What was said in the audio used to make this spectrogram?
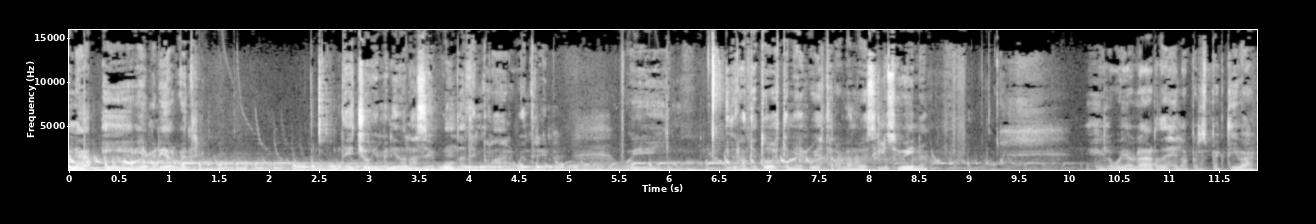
Hola y bienvenido al Buen De hecho, bienvenido a la segunda temporada del Buen Hoy y durante todo este mes voy a estar hablando de psilocibina. Eh, lo voy a hablar desde la perspectiva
